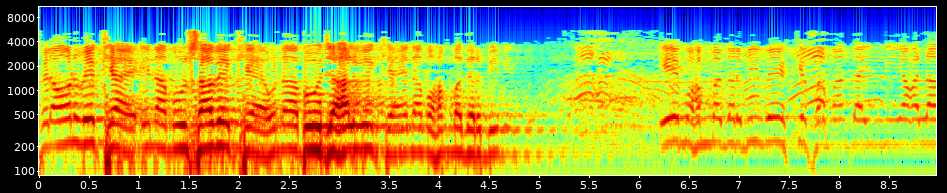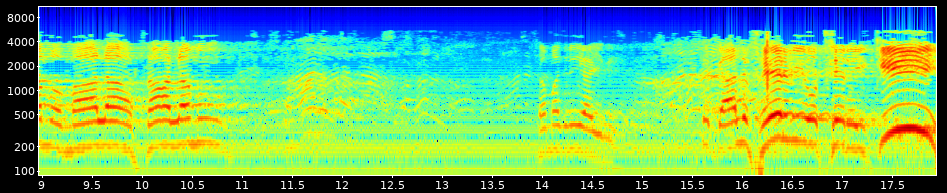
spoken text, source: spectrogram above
فراؤن ویخیا ہے انہیں موسا ویخیا انہیں ابو جہل ویخیا انہیں محمد اربی ویخیا اے محمد عربی ویخ کے فرماندہ، انی عالم مالا تالم سمجھ نہیں آئی نہیں. گل پھر بھی اتے رہی کی؟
